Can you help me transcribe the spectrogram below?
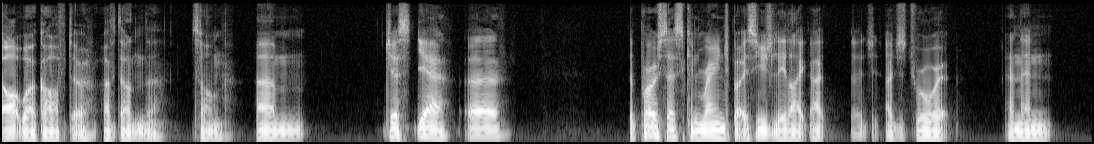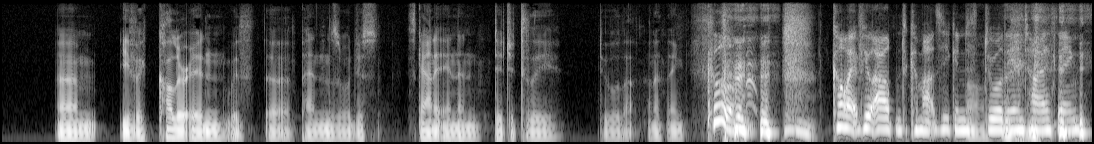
artwork after I've done the song. Um, just yeah. Uh, the process can range, but it's usually like I I just draw it, and then um, either color it in with uh, pens or just scan it in and digitally do all that kind of thing. Cool. Can't wait for your album to come out so you can just Oh. draw the entire thing.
